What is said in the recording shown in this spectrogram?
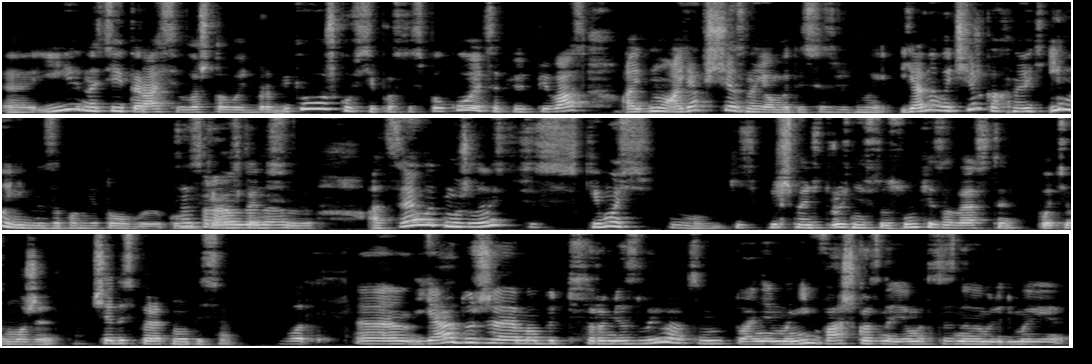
Е, і на цій терасі влаштовують барбекюшку, всі просто спілкуються, п'ють півас. А ну, а як ще знайомитися з людьми? Я на вечірках навіть імені не запам'ятовую, коли з кимось танцюю. А це от можливість з кимось ну, якісь більш-менш дружні стосунки завести, потім може ще десь перетнутися. От. Е, Я дуже, мабуть, сором'язлива в цьому плані. Мені важко знайомитися з новими людьми е,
